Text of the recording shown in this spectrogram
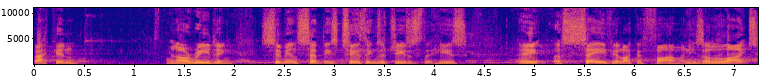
back in in our reading, Simeon said these two things of Jesus: that he's a, a savior like a fireman, he's a light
